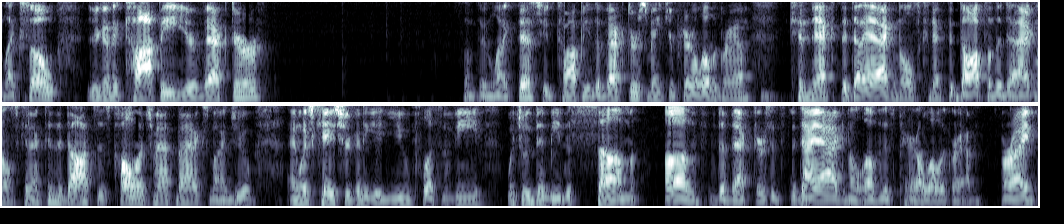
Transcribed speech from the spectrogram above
like so. You're going to copy your vector, something like this. You'd copy the vectors, make your parallelogram, connect the diagonals, connect the dots on the diagonals. Connecting the dots is college mathematics, mind you, in which case you're going to get u plus v, which would then be the sum of the vectors. It's the diagonal of this parallelogram. All right.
